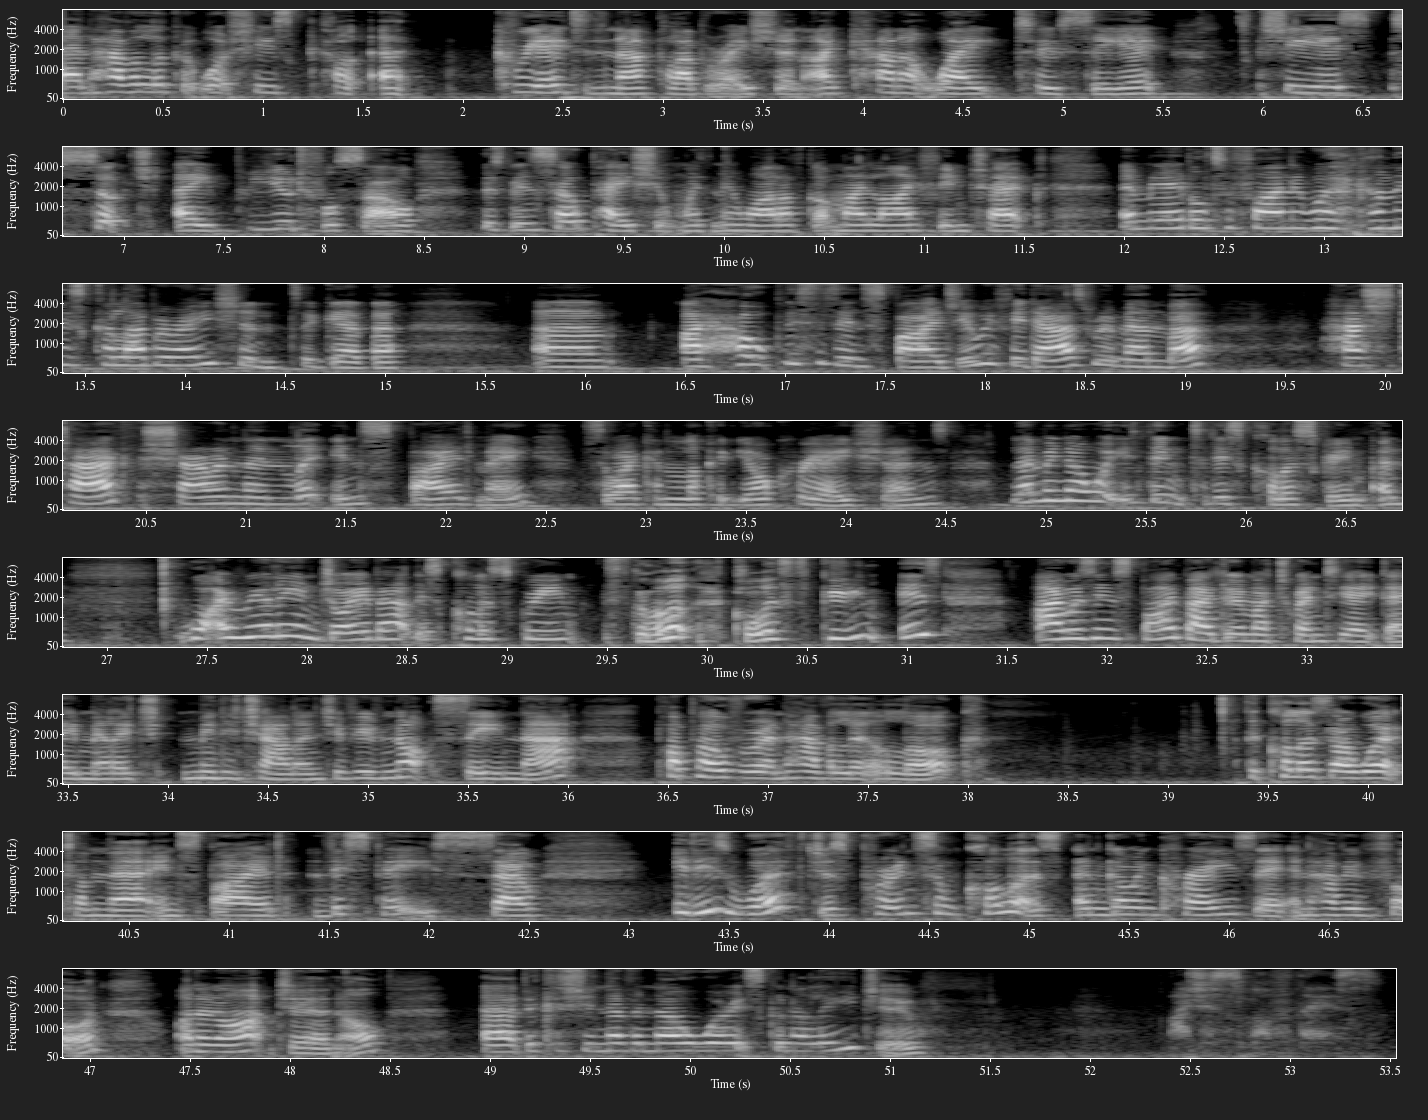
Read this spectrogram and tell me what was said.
and have a look at what she's uh, created in our collaboration. I cannot wait to see it. She is such a beautiful soul who's been so patient with me while I've got my life in check and been able to finally work on this collaboration together. Um, I hope this has inspired you. If it has, remember, hashtag Sharon Lindley inspired me so I can look at your creations. Let me know what you think to this colour scheme. And what I really enjoy about this colour scheme, colour scheme is I was inspired by doing my 28 day mini challenge. If you've not seen that, pop over and have a little look. The colours I worked on there inspired this piece. So it is worth just pouring some colours and going crazy and having fun on an art journal uh, because you never know where it's going to lead you. I just love this.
